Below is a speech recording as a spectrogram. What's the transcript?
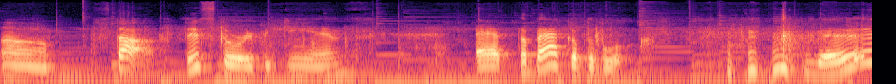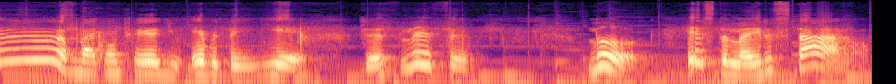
Um, stop. This story begins at the back of the book. I'm not going to tell you everything yet. Just listen. Look, it's the latest style.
